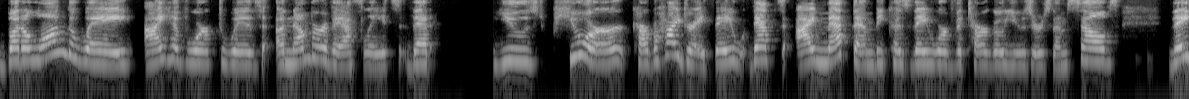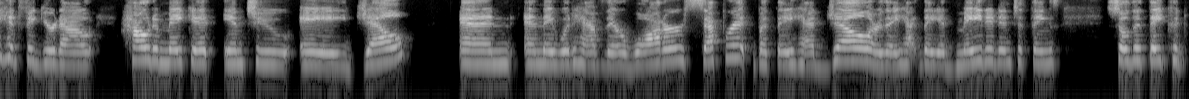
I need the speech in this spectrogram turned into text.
but along the way, I have worked with a number of athletes that used pure carbohydrate. They that's I met them because they were Vitargo users themselves. They had figured out how to make it into a gel and and they would have their water separate but they had gel or they had they had made it into things so that they could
